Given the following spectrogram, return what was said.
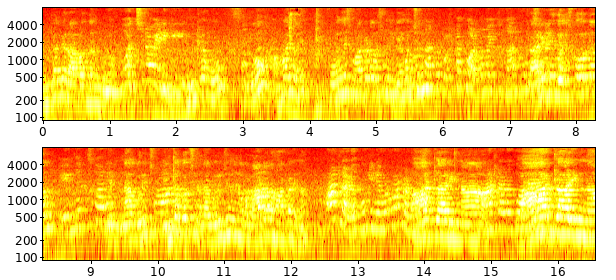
ఇంట్లోకే రావద్దు అనుకున్నా నువ్వు వచ్చినావు వీడికి. ఇంట్లో నువ్వు అమ్మాయితో ఫోన్ చేసి మాట్లాడవలసిన నీకు క్లారిటీ. తెలుసుకోవాలి? నా గురించి ఇంట్లోకి వచ్చిన నా గురించి నేను ఒక మాట మాట్లాడినా? మాట్లాడకు నేను ఎవరు మాట్లాడు మాట్లాడినా? మాట్లాడకు. మాట్లాడినా?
